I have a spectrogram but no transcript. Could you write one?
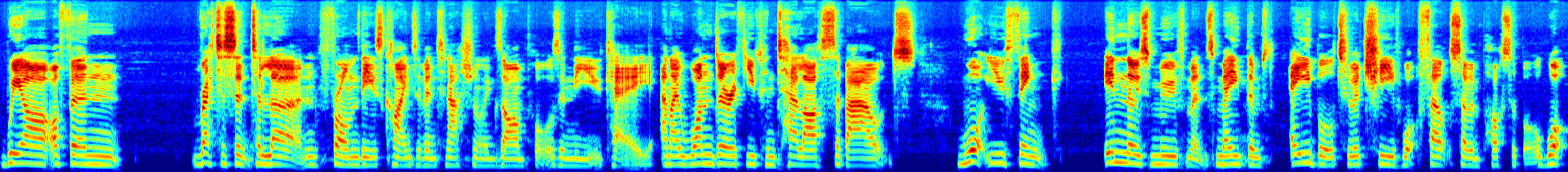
we are often reticent to learn from these kinds of international examples in the UK. And I wonder if you can tell us about what you think in those movements made them able to achieve what felt so impossible? What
